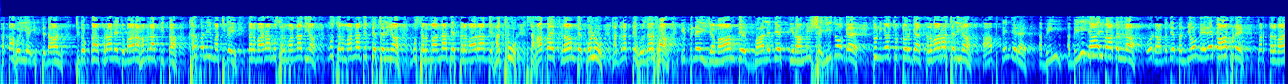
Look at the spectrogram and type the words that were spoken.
فتح ہوئی ہے ابتدان۔ جدو کافراں نے دوبارہ حملہ کیتا، کھربلی مچ گئی۔ تلواراں مسلماناں دیاں، مسلماناں دے تے چلیاں۔ مسلماناں دے تلواراں دے ہتھوں، صحابہ کرام دے کولوں حضرت حذیفہ ابن یمان دے والد کرامی شہید ہو گئے۔ دنیا تو ٹر گیا تلوار چلیاں۔ آپ کہندے رہے، ابھی ابھی یا عباد اللہ، او رب دے بندیو میرے باپ نے، پر تلوار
